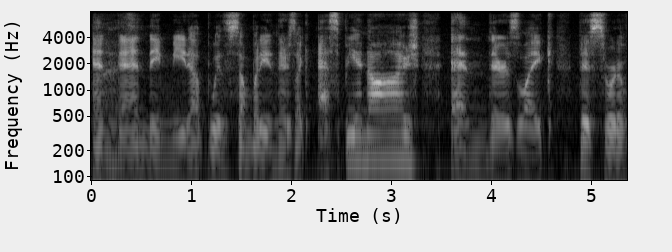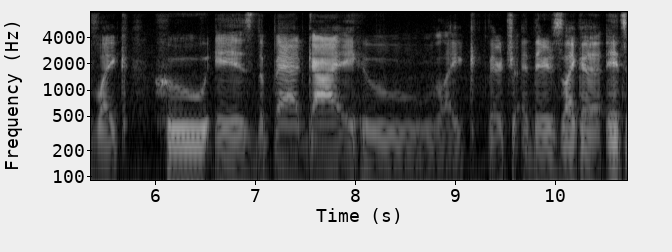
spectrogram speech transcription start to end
and then they meet up with somebody, and there's like espionage, and there's like this sort of like who is the bad guy who like they're there's like a it's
